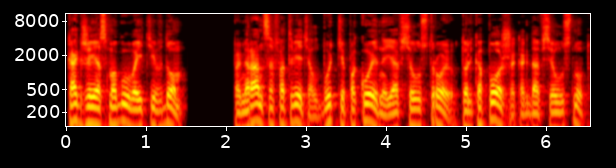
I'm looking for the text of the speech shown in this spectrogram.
"Как же я смогу войти в дом?" Померанцев ответил: "Будьте покойны, я все устрою, только позже, когда все уснут".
